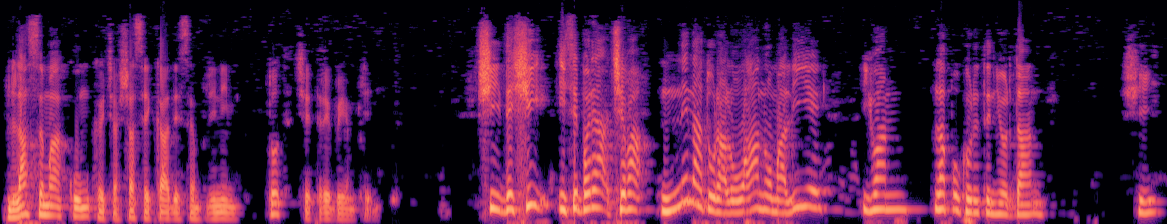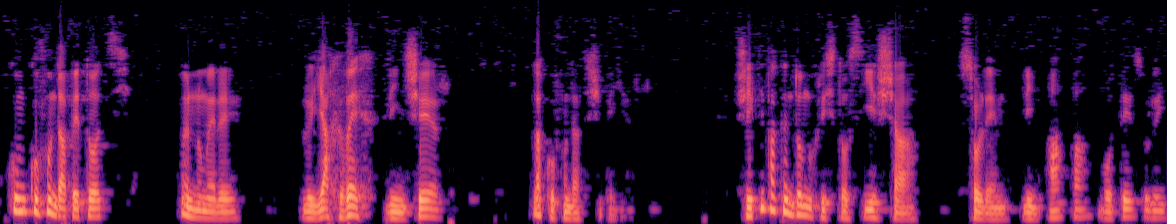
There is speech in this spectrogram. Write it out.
lasă-mă acum, căci așa se cade să împlinim tot ce trebuie împlinit. Și deși îi se părea ceva nenatural, o anomalie, Ioan l-a pocorât în Iordan și, cum cufunda pe toți, în numele lui Yahweh din cer, l-a cufundat și pe el. Și în clipa când Domnul Hristos ieșea solemn din apa botezului,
